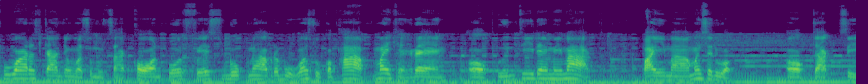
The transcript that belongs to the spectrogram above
ผู้ว่าราชการจังหวัดสมุทรสาครโพสต์ Facebook นะครับระบุว่าสุขภาพไม่แข็งแรง ออกพื้นที่ได้ไม่มาก ไปมาไม่สะดวกออกจากศรี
